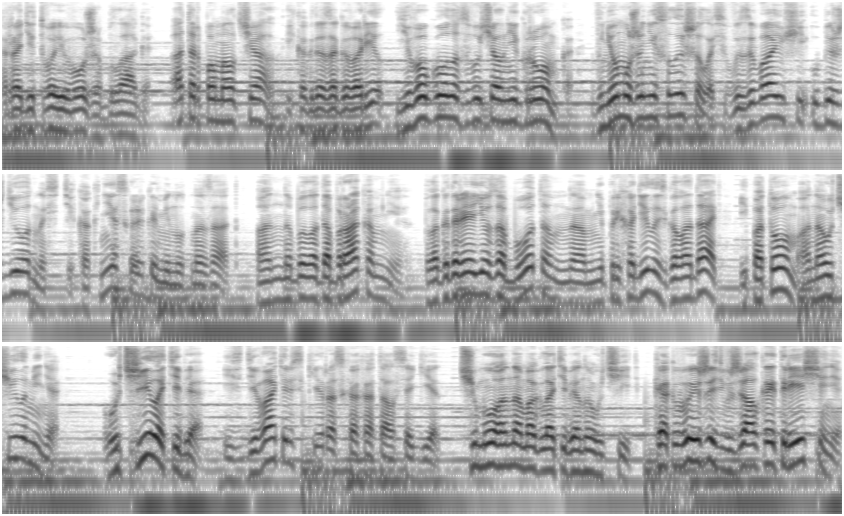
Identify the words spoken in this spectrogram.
ради твоего же блага. Атор помолчал, и когда заговорил, его голос звучал негромко, в нем уже не слышалось вызывающей убежденности, как несколько минут назад. Анна была добра ко мне. Благодаря ее заботам нам не приходилось голодать. И потом она учила меня. «Учила тебя!» – издевательски расхохотался Ген. «Чему она могла тебя научить? Как выжить в жалкой трещине?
